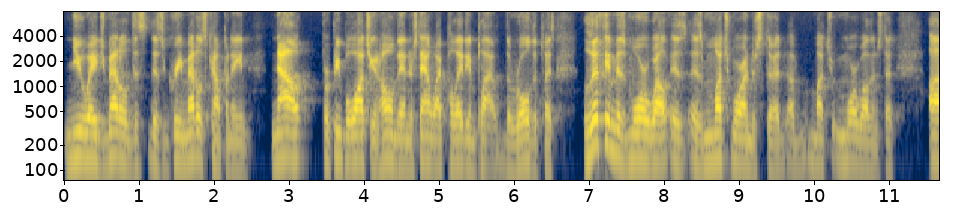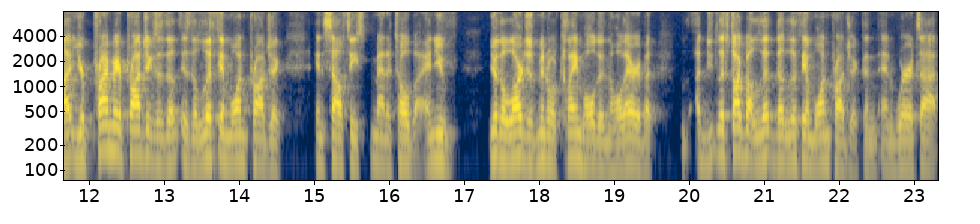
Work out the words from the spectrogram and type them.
New Age Metal this this green metals company. Now, for people watching at home, they understand why palladium the role that plays. Lithium is more well is is much more understood, uh, much more well understood. Uh, your primary project is the is the Lithium One project in southeast Manitoba, and you've you're the largest mineral claim holder in the whole area. But uh, let's talk about the Lithium One project and and where it's at.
